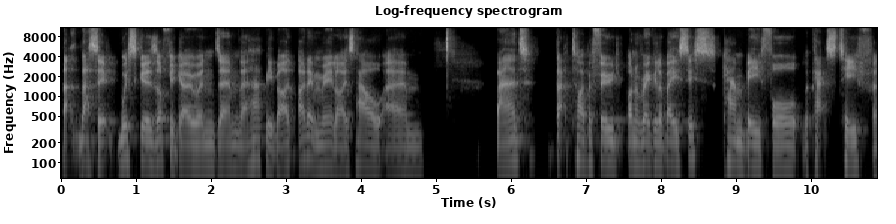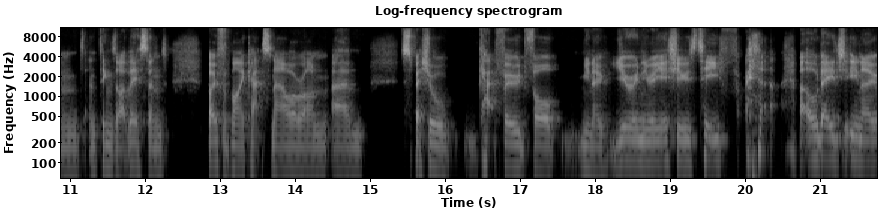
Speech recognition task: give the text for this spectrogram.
that, that's it, Whiskas off you go, and um, they're happy. But I, I didn't realize how um, bad that type of food on a regular basis can be for the cat's teeth and and things like this. And both of my cats now are on um, special cat food for you know urinary issues teeth at old age you know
